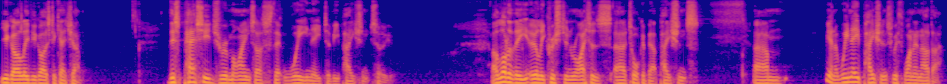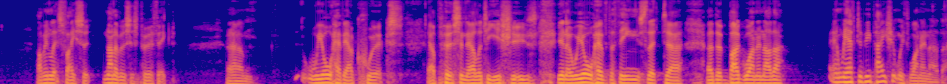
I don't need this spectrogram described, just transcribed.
you go, I'll leave you guys to catch up. This passage reminds us that we need to be patient too. A lot of the early Christian writers uh, talk about patience. Um, you know, we need patience with one another. I mean, let's face it, none of us is perfect. Um, we all have our quirks, our personality issues. You know, we all have the things that, uh, uh, that bug one another, and we have to be patient with one another.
